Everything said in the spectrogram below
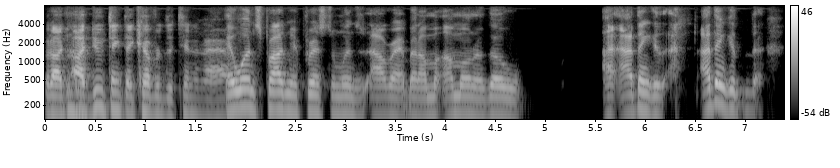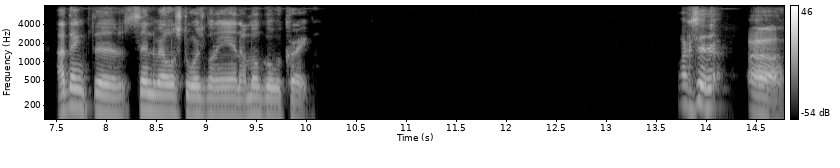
But I, I do think they covered the 10 and a half. it wouldn't surprise me if Princeton wins outright. But I'm, I'm going to go. I, I think, I think, I think the Cinderella story is going to end. I'm going to go with Craig. Like I said, uh,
